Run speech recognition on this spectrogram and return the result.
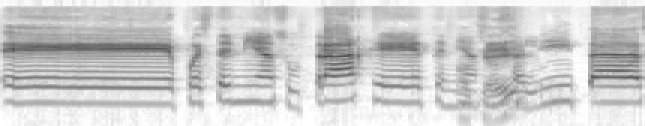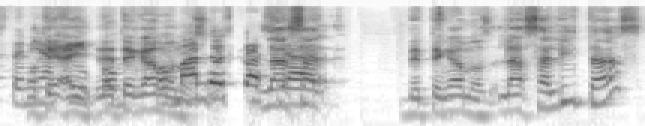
Eh, pues tenía su traje, tenía sus alitas, tenía ahí, su com- detengámonos. comando espacial. Las detengamos. Las alitas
